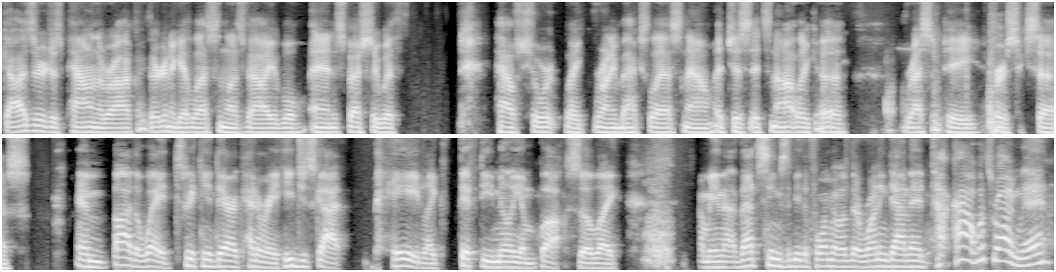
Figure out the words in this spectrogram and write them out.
guys that are just pounding the rock, like they're gonna get less and less valuable. And especially with how short like running backs last now. It just it's not like a recipe for success. And by the way, speaking of Derrick Henry, he just got paid like fifty million bucks. So like, I mean that, that seems to be the formula they're running down there. Kyle, what's wrong, man?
